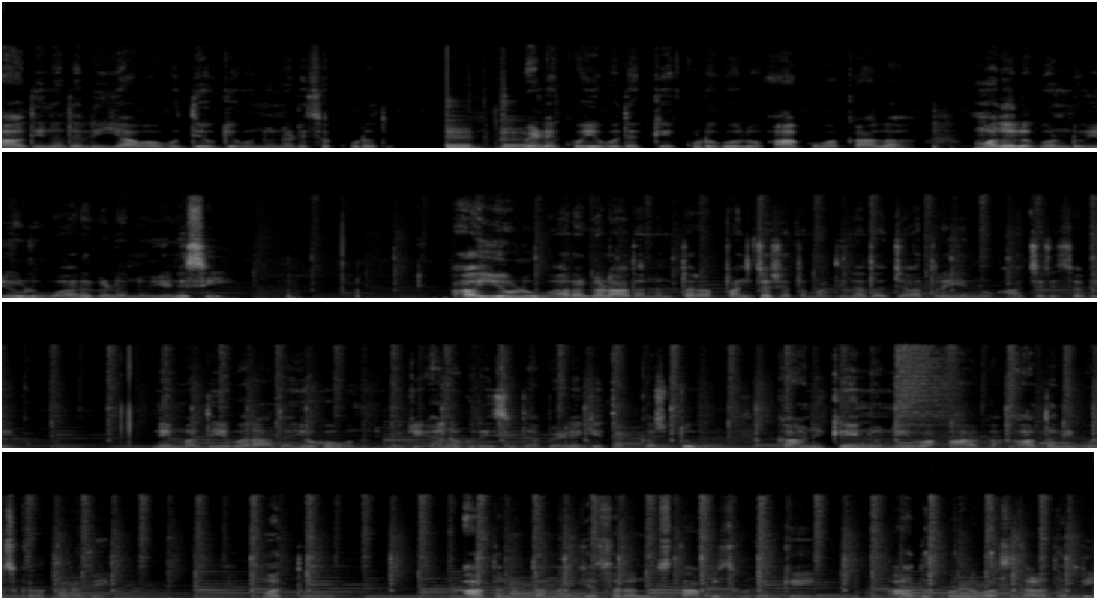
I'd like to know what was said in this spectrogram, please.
ಆ ದಿನದಲ್ಲಿ ಯಾವ ಉದ್ಯೋಗವನ್ನು ನಡೆಸಕೂಡದು? ಬೆಳೆ ಕೊಯ್ಯುವುದಕ್ಕೆ ಕುಡುಗೋಲು ಹಾಕುವ ಕಾಲ ಮೊದಲುಗೊಂಡು ಏಳು ವಾರಗಳನ್ನು ಎಣಿಸಿ. ಆ ಏಳು ವಾರಗಳಾದ ನಂತರ ಪಂಚಶತಮ ದಿನದ ಜಾತ್ರೆಯನ್ನು ಆಚರಿಸಬೇಕು. ನಿಮ್ಮ ದೇವರಾದ ಯೆಹೋವನು ನಿಮಗೆ ಅನುಗ್ರಹಿಸಿದ ಬೆಳೆಗೆ ತಕ್ಕಷ್ಟು ಕಾಣಿಕೆಯನ್ನು ನೀವು ಆಗ ಆತನಿಗೋಸ್ಕರ ತರಬೇಕು. ಮತ್ತು ಆತನು ತನ್ನ ಹೆಸರನ್ನು ಸ್ಥಾಪಿಸುವುದಕ್ಕೆ ಆದುಕೊಳ್ಳುವ ಸ್ಥಳದಲ್ಲಿ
